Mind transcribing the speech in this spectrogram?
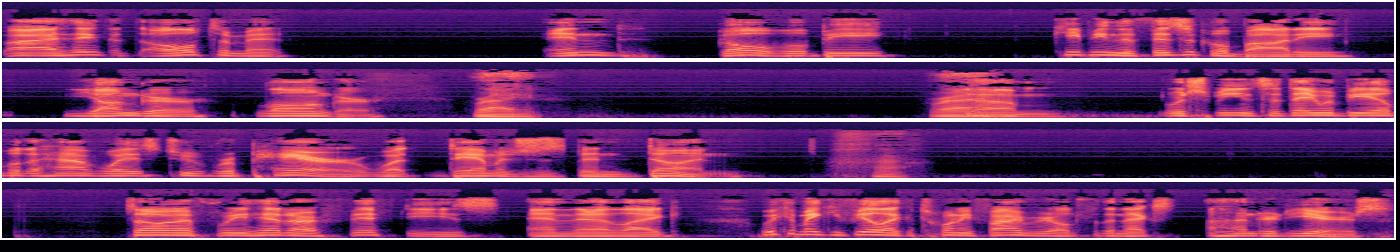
but i think that the ultimate end goal will be keeping the physical body younger longer Right. Right. um, which means that they would be able to have ways to repair what damage has been done. Huh. So if we hit our 50s and they're like, we can make you feel like a 25 year old for the next 100 years.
